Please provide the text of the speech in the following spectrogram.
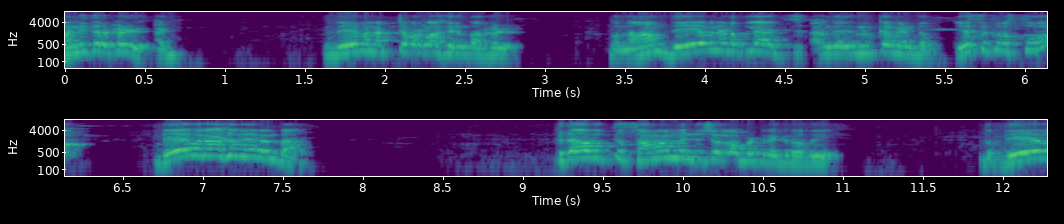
மனிதர்கள் தேவனற்றவர்களாக இருந்தார்கள். நாம் தேவனிடத்துல அங்க நிற்க வேண்டும். இயேசு கிறிஸ்துவோ தேவனாகவே இருந்தார். பிதாவுக்கு சமம் என்று சொல்லப்பட்டிருக்கிறது. இப்ப தேவ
